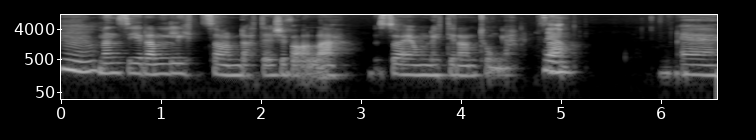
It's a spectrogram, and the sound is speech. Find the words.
Mm. Mens i den litt sånn 'dette er ikke for alle', så er hun litt i den tunge. Ja. Eh,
